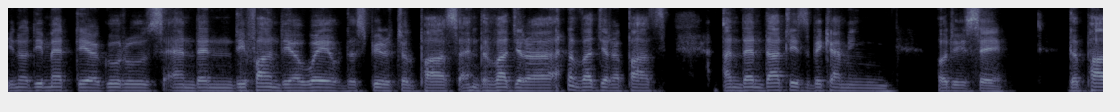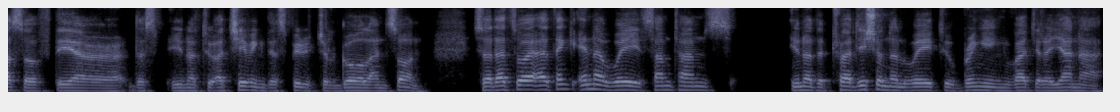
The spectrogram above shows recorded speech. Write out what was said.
you know they met their gurus and then they found their way of the spiritual path and the vajra vajra path and then that is becoming what do you say the path of their the you know to achieving the spiritual goal and so on. So that's why i think in a way sometimes you know the traditional way to bringing vajrayana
